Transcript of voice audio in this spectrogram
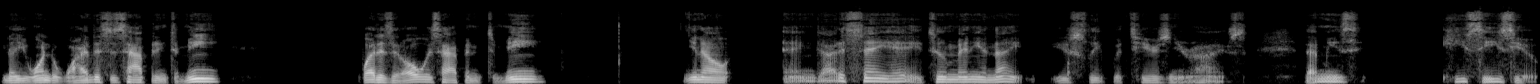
You know, you wonder why this is happening to me. Why does it always happen to me? You know, and God is saying, hey, too many a night you sleep with tears in your eyes. That means he sees you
